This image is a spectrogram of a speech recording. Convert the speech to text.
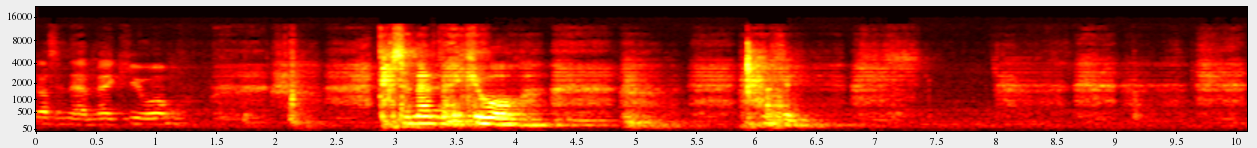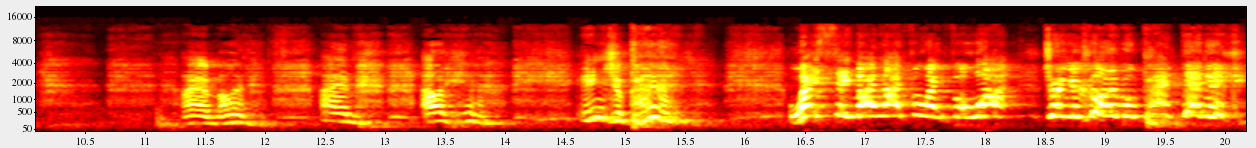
Doesn't that make you all? Doesn't that make you all happy? I am on. I am out here in Japan, wasting my life away for what? During a global pandemic.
